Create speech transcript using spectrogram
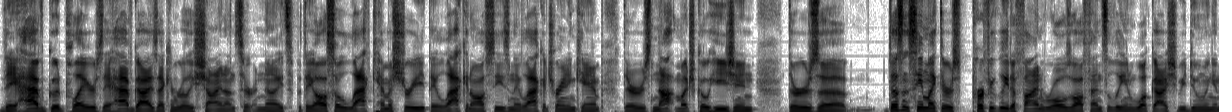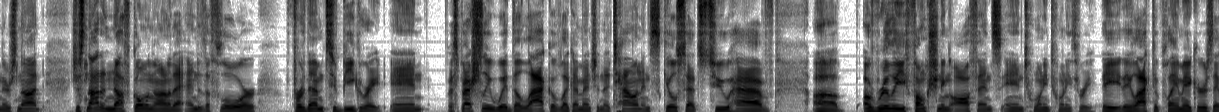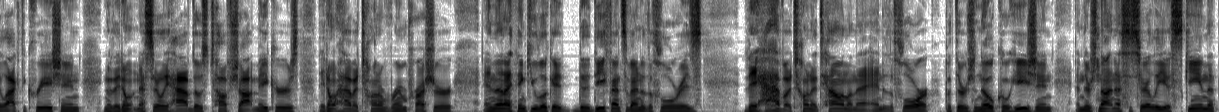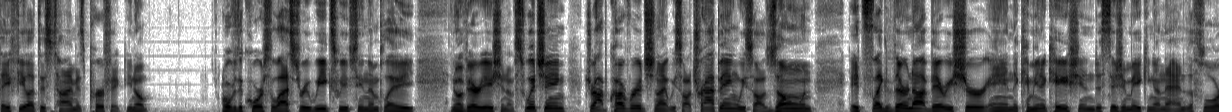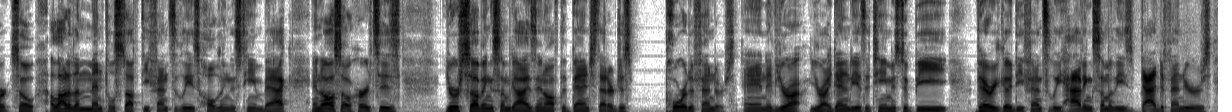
they have good players, they have guys that can really shine on certain nights, but they also lack chemistry, they lack an off season, they lack a training camp. There's not much cohesion. There's a doesn't seem like there's perfectly defined roles offensively and what guys should be doing, and there's not just not enough going on at that end of the floor for them to be great. And especially with the lack of, like I mentioned, the talent and skill sets to have uh, a really functioning offense in 2023. They they lack the playmakers, they lack the creation. You know, they don't necessarily have those tough shot makers. They don't have a ton of rim pressure. And then I think you look at the defensive end of the floor is they have a ton of talent on that end of the floor, but there's no cohesion and there's not necessarily a scheme that they feel at this time is perfect. You know, over the course of the last three weeks, we've seen them play, you know, a variation of switching, drop coverage. Tonight we saw trapping, we saw zone. It's like they're not very sure in the communication decision making on that end of the floor. So a lot of the mental stuff defensively is holding this team back. And it also hurts is you're subbing some guys in off the bench that are just poor defenders. And if your your identity as a team is to be very good defensively, having some of these bad defenders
